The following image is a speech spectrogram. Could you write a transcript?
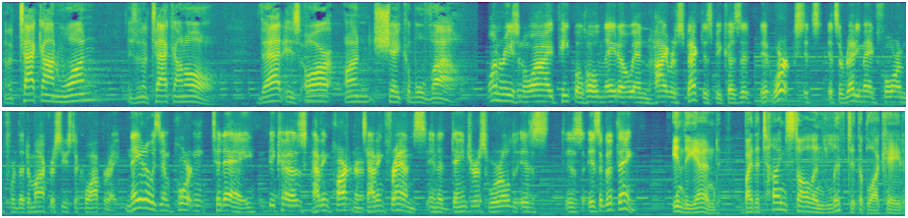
An attack on one is an attack on all. That is our unshakable vow. One reason why people hold NATO in high respect is because it, it works. It's, it's a ready made forum for the democracies to cooperate. NATO is important today because having partners, having friends in a dangerous world is, is, is a good thing. In the end, by the time Stalin lifted the blockade,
